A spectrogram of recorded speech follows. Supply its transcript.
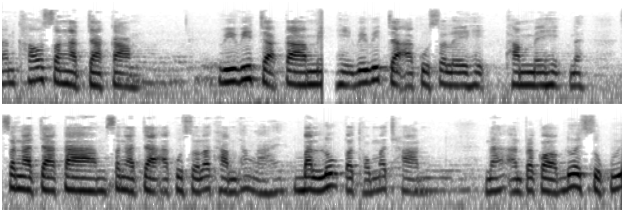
นั้นเขาสงัดจากกรรมวิวิจจากกามเมหิวิวิจจากอากุศเลหิธรรมเมหินะสงัดจากกามสงัดจากอากุศลธรรมทั้งหลาย บรรลุปฐมฌานนะอันประกอบด้วยสุขวิ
